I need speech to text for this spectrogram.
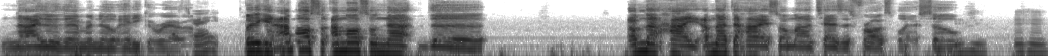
Neither of them are no Eddie Guerrero. That's right. But again, I'm also I'm also not the I'm not high. I'm not the highest on Montez's frog splash. So Mhm, mhm.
